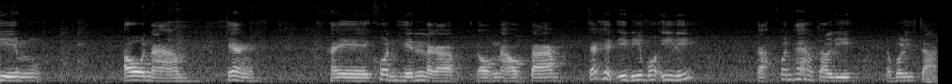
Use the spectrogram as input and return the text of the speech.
ดีเอาน้ำแกล้งให้คนเห็นแล้วก็ออกหน้าออกตามจักเห็ดอีดีบ่อีลีกะคนไทยเอาใจดีกับบริจาค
